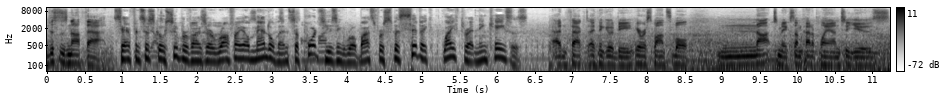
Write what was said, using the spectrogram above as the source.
this is not that. San Francisco Supervisor Rafael Mandelman supports using robots for specific life-threatening cases. In fact, I think it would be irresponsible not to make some kind of plan to use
